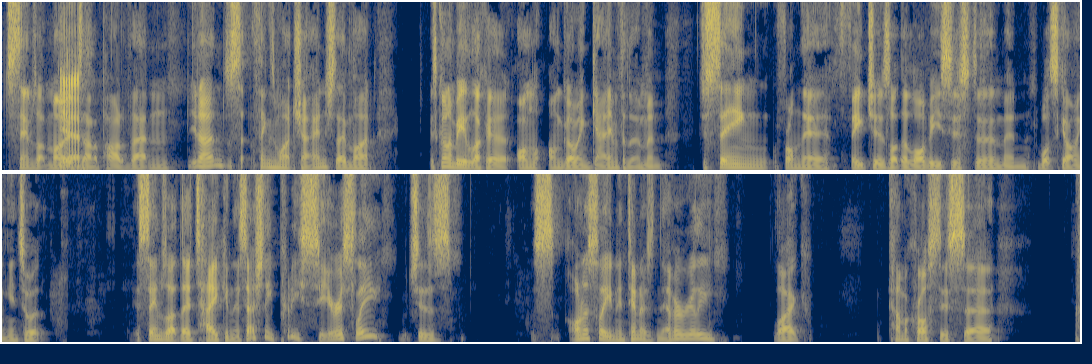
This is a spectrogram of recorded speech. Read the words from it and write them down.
it seems like modes Yeah. aren't a part of that. And you know, things might change. They might. It's going to be like a on, ongoing game for them, and just seeing from their features like the lobby system and what's going into it, it seems like they're taking this actually pretty seriously, which is honestly Nintendo's never really like come across this uh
